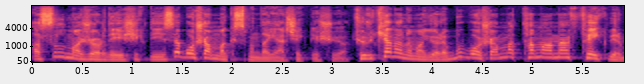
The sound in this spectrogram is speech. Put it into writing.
asıl majör değişikliği ise boşanma kısmında gerçekleşiyor. Türkan Hanım'a göre bu boşanma tamamen fake bir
